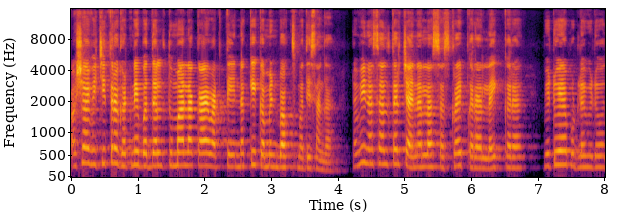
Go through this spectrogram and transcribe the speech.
अशा विचित्र घटनेबद्दल तुम्हाला काय वाटते नक्की कमेंट बॉक्समध्ये सांगा. नवीन असाल तर चॅनलला सबस्क्राईब करा लाईक करा. भेटूया पुढल्या व्हिडिओत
